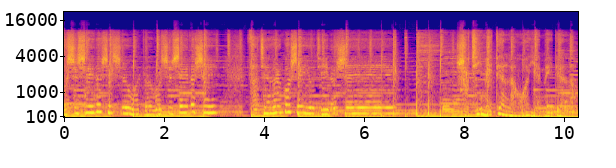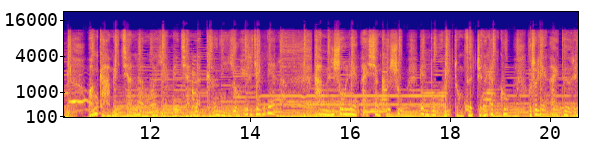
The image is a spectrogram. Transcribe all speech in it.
我是谁的，谁是我的？我是谁的谁？擦肩而过，谁又记得谁？手机没电了，我也没电了；钱了，我也没钱了。可你又约着见面了。他们说恋爱像棵树，变不回种子，只能干枯。我说恋爱的人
